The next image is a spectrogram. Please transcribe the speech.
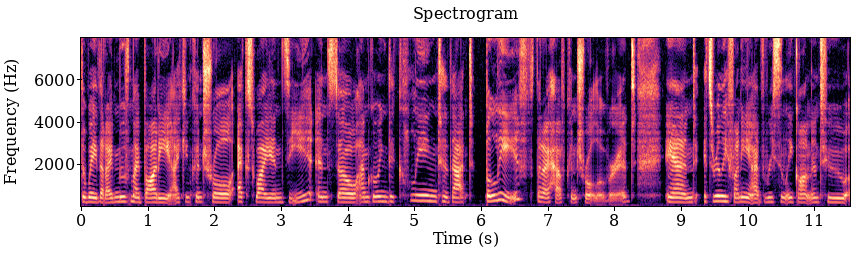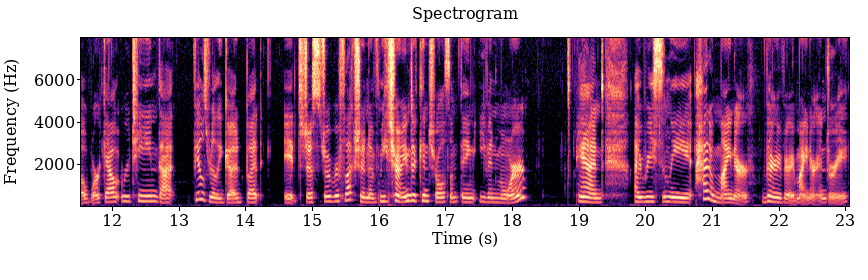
the way that I move my body, I can control X, Y, and Z. And so I'm going to cling to that belief that I have control over it. And it's really funny. I've recently gotten into a workout routine that feels really good, but it's just a reflection of me trying to control something even more. And I recently had a minor, very, very minor injury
